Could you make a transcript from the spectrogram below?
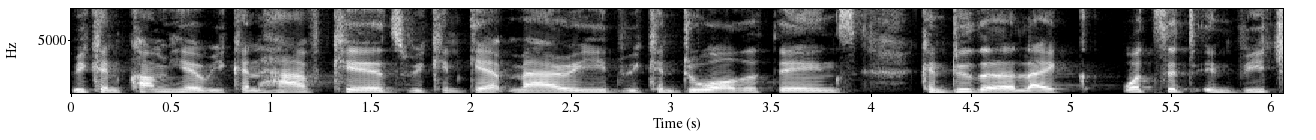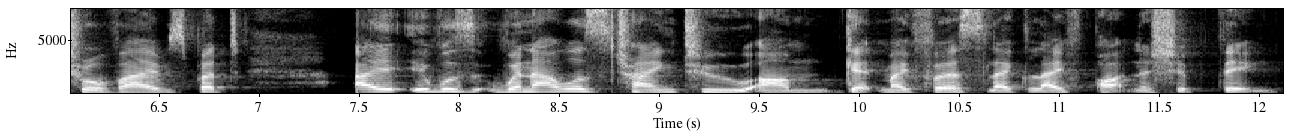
we can come here, we can have kids, we can get married, we can do all the things, can do the like, what's it, in vitro vibes. But I, it was when I was trying to um, get my first like life partnership thing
